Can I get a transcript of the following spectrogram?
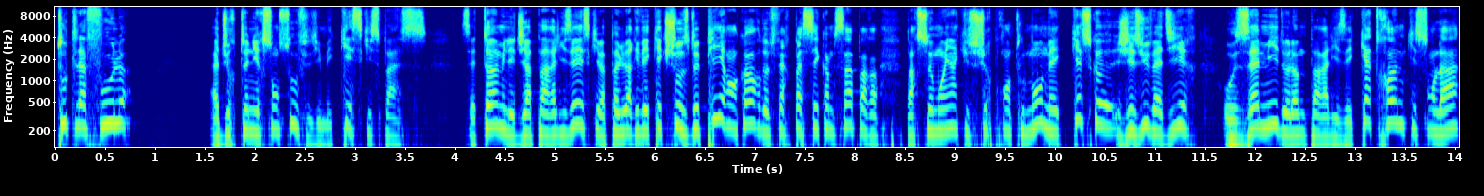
Toute la foule a dû retenir son souffle. Il se dit, mais qu'est-ce qui se passe? Cet homme, il est déjà paralysé. Est-ce qu'il va pas lui arriver quelque chose de pire encore, de le faire passer comme ça par, par ce moyen qui surprend tout le monde? Mais qu'est-ce que Jésus va dire aux amis de l'homme paralysé? Quatre hommes qui sont là,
